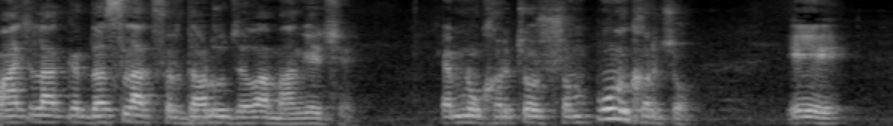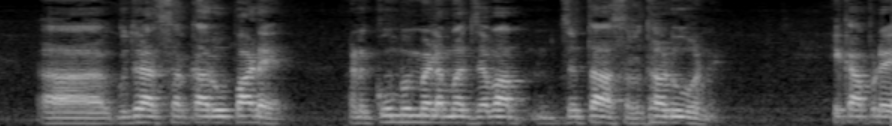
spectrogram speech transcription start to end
પાંચ લાખ કે દસ લાખ શ્રદ્ધાળુ જવા માંગે છે, એમનો ખર્ચો, સંપૂર્ણ ખર્ચો એ ગુજરાત સરકાર ઉપાડે અને કુંભ મેળામાં જવા, જતા શ્રદ્ધાળુઓને. એક આપણે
